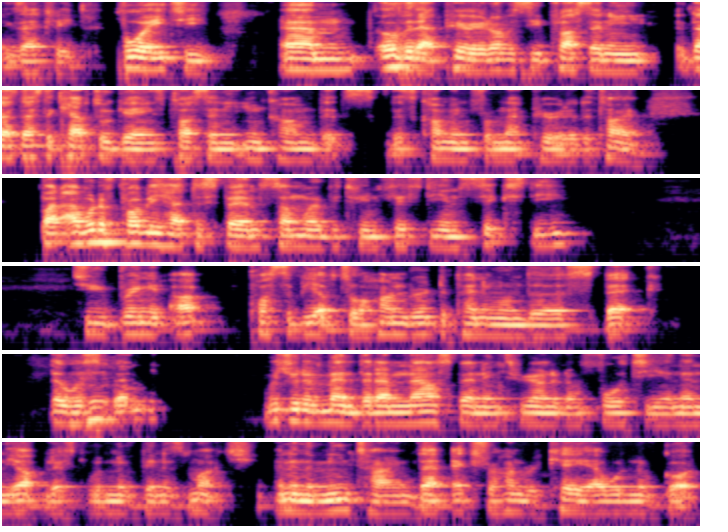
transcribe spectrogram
exactly. 480 um over that period obviously plus any that's that's the capital gains plus any income that's that's coming from that period at a time but i would have probably had to spend somewhere between 50 and 60 to bring it up possibly up to 100 depending on the spec that was mm-hmm. spent which would have meant that i'm now spending 340 and then the uplift wouldn't have been as much and in the meantime that extra 100k i wouldn't have got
